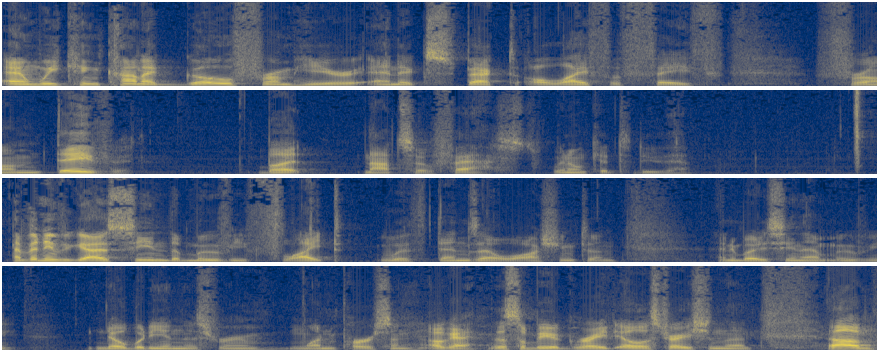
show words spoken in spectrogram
and we can kind of go from here and expect a life of faith from David. But not so fast. We don't get to do that. Have any of you guys seen the movie Flight with Denzel Washington? Anybody seen that movie? Nobody in this room? One person? Okay, this will be a great illustration then. Um,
